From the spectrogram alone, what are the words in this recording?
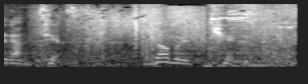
빨강 팀 더블 킬.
